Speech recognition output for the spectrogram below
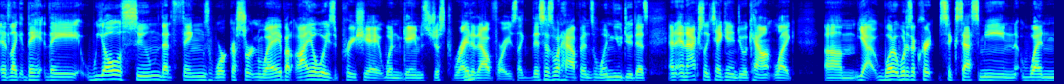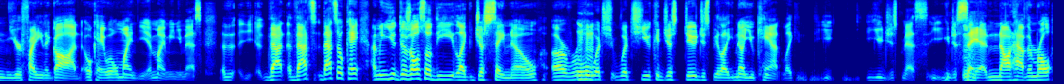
it, like they they we all assume that things work a certain way, but I always appreciate when games just write Mhm. it out for you. It's like this is what happens when you do this, and and actually taking into account like um yeah what what does a crit success mean when you're fighting a god okay well it might it might mean you miss that that's that's okay i mean you, there's also the like just say no uh, rule Mhm. which which you could just do just be like no you can't like you you just miss you can just say it and not have them roll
